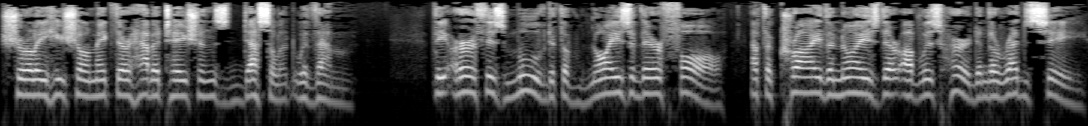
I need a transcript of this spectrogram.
Surely he shall make their habitations desolate with them. The earth is moved at the noise of their fall. At the cry the noise thereof was heard in the Red Sea.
